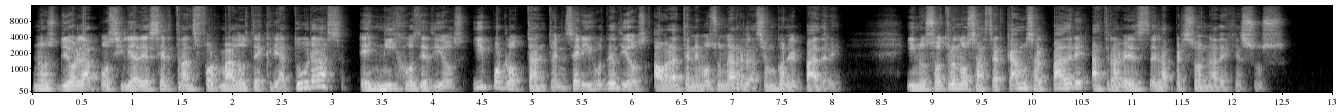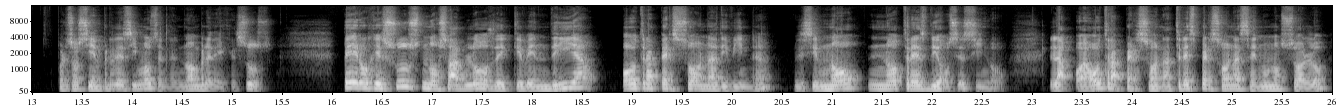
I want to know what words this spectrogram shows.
nos dio la posibilidad de ser transformados de criaturas en hijos de Dios y por lo tanto en ser hijos de Dios ahora tenemos una relación con el Padre y nosotros nos acercamos al Padre a través de la persona de Jesús. Por eso siempre decimos en el nombre de Jesús. Pero Jesús nos habló de que vendría otra persona divina, es decir, no, no tres dioses, sino la otra persona, tres personas en uno solo,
